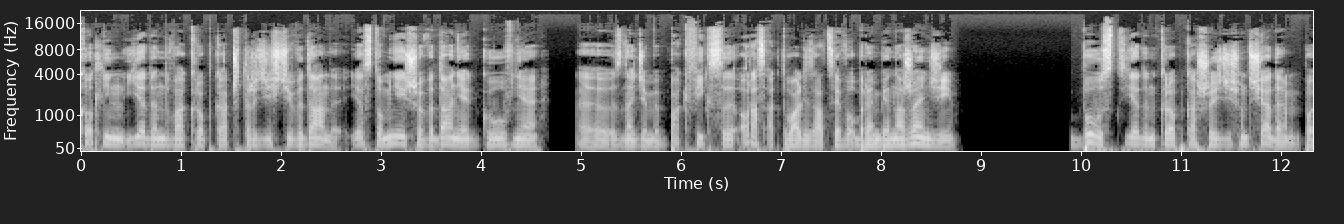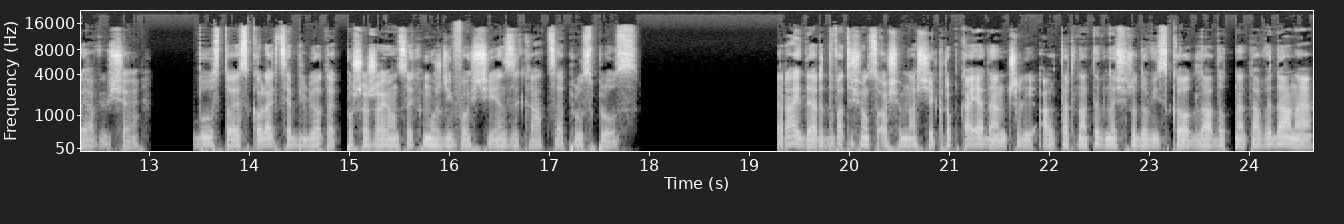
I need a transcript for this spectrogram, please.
Kotlin 1.2.40 wydany. Jest to mniejsze wydanie, głównie e, znajdziemy bugfixy oraz aktualizacje w obrębie narzędzi. Boost 1.67 pojawił się. Boost to jest kolekcja bibliotek poszerzających możliwości języka C++. Rider 2018.1, czyli alternatywne środowisko dla .NETA wydane.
